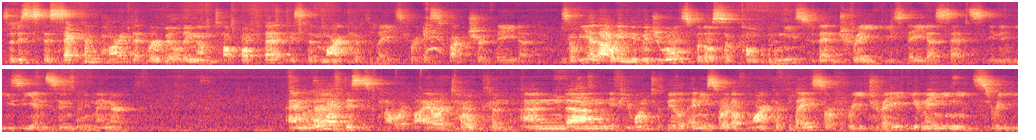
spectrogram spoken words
So this is the second part that we're building on top of that, is the marketplace for this structured data. So we allow individuals, but also companies, to then trade these data sets in an easy and simple manner. And all of this is powered by our token. And um, if you want to build any sort of marketplace or free trade, you mainly need three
